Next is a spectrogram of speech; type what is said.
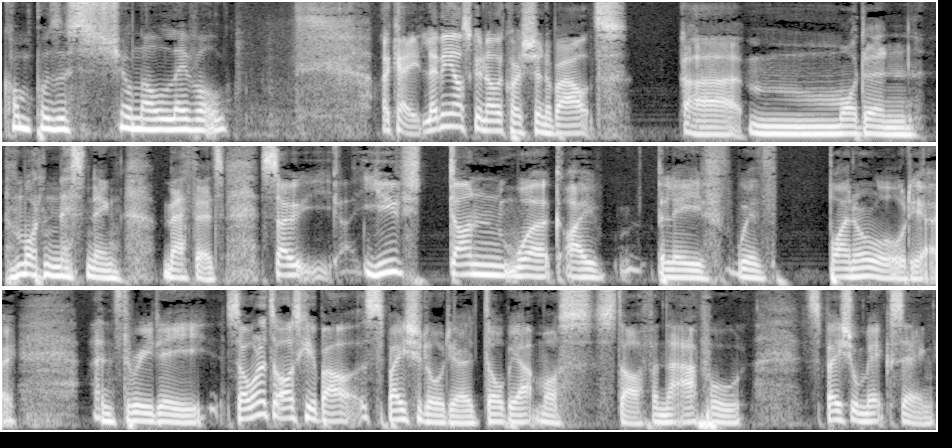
compositional level. Okay, let me ask you another question about uh, modern modern listening methods. So you've done work, I believe, with binaural audio and 3D. So I wanted to ask you about spatial audio, Dolby Atmos stuff, and the Apple spatial mixing.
